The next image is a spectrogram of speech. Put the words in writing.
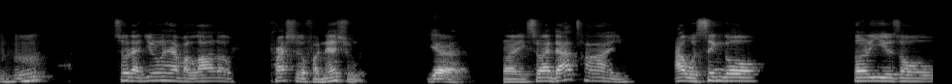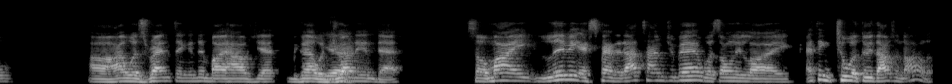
Mm-hmm. so that you don't have a lot of pressure financially, Yeah. right? So at that time, I was single, 30 years old. Uh, I was renting and didn't buy a house yet because I was Yeah. drowning in debt. So my living expense at that time, Joubert, was only like I think two or three thousand dollars.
